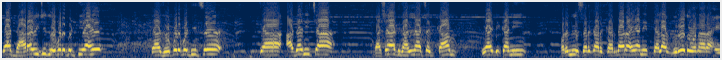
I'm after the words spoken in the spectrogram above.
त्या धारावीची झोपडपट्टी आहे. त्या झोपडपट्टीचं त्या अदानीच्या घशात घालण्याचं काम या ठिकाणी फडणवीस सरकार करणार आहे आणि त्याला विरोध होणार आहे.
